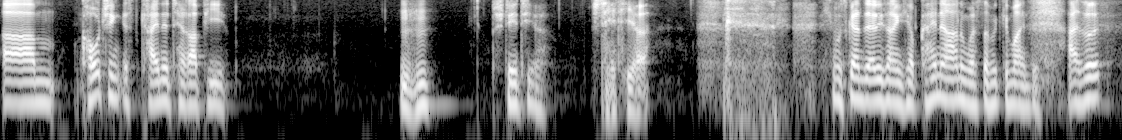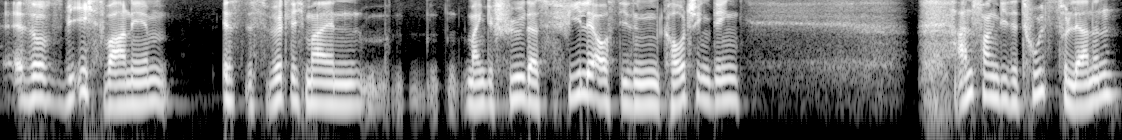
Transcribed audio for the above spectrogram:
Ähm, Coaching ist keine Therapie. Mhm. Steht hier. Steht hier. Ich muss ganz ehrlich sagen, ich habe keine Ahnung, was damit gemeint ist. Also, so wie ich es wahrnehme, ist es wirklich mein, mein Gefühl, dass viele aus diesem Coaching-Ding anfangen, diese Tools zu lernen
